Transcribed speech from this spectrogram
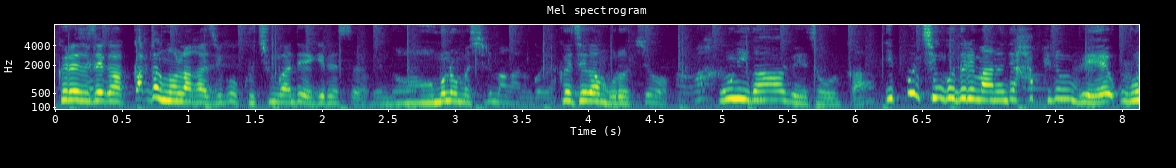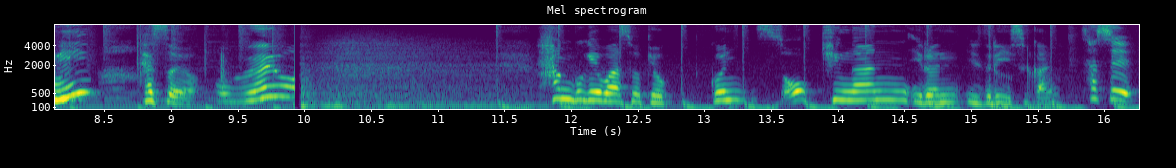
그래서 제가 깜짝 놀라가지고 그 친구한테 얘기를 했어요. 너무너무 실망하는 거야. 그래서 제가 물었죠. 운이가 왜 좋을까? 이쁜 친구들이 많은데 하필이면 왜 운이? 했어요. 어, 왜요? 한국에 와서 겪 은 소킹한 이런 일들이 있을까요? 사실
